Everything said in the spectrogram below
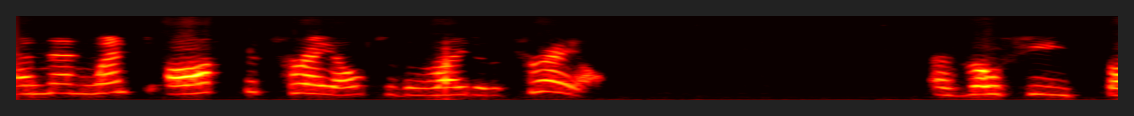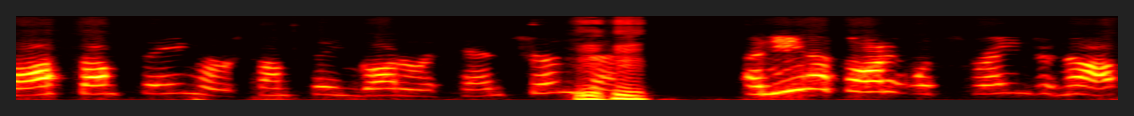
and then went off the trail to the right of the trail. As though she saw something or something got her attention. hmm And Anita thought it was strange enough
